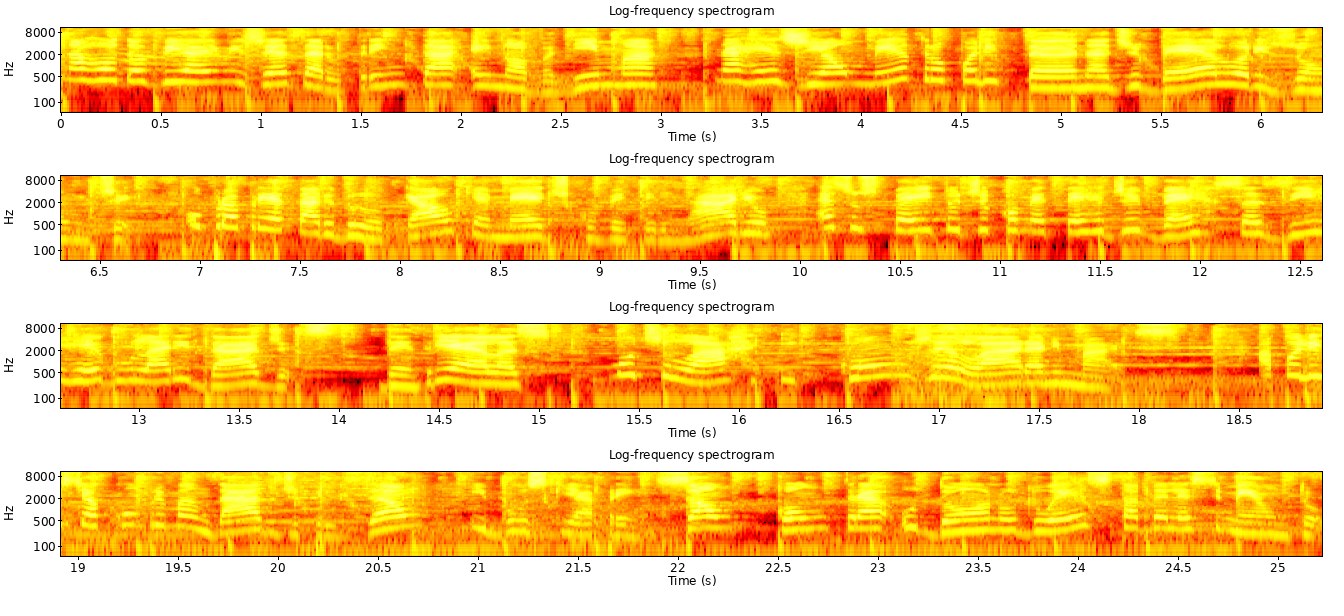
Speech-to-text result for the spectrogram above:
na rodovia MG-030 em Nova Lima, na região metropolitana de Belo Horizonte. O proprietário do local, que é médico veterinário, é suspeito de cometer diversas irregularidades, dentre elas, mutilar e congelar animais a polícia cumpre mandado de prisão e busca e apreensão contra o dono do estabelecimento.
